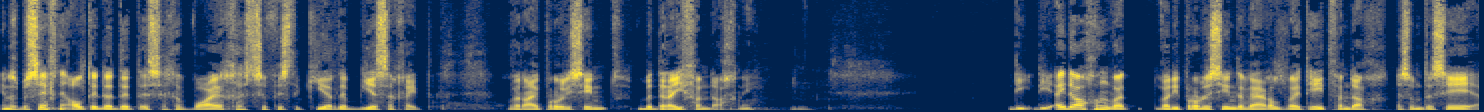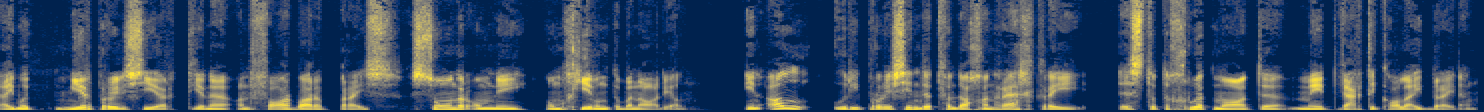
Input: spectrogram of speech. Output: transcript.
En ons besef nie altyd dat dit is 'n baie gesofistikeerde besigheid wat daai produsent bedryf vandag nie. Die die uitdaging wat wat die produsente wêreldwyd het vandag is om te sê hy moet meer produseer teen 'n aanvaarbare prys sonder om die omgewing te benadeel. En al hoe die produsent dit vandag gaan regkry is tot 'n groot mate met vertikale uitbreiding.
